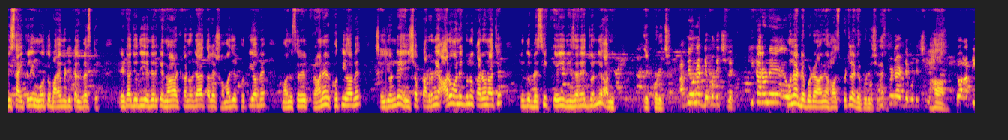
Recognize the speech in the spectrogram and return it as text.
রিসাইক্লিং মতো বায়োমেডিক্যাল ওয়েস্টে এটা যদি এদেরকে না আটকানো যায়, তাহলে সমাজের ক্ষতি হবে, মানুষের প্রাণের ক্ষতি হবে। সেই জন্যে এইসব কারণে আরও অনেকগুলো কারণ আছে, কিন্তু বেসিক এই রিজনের জন্য আমি করেছি। আপনি ওনার ডেপুটি ছিলেন। কি কারণে ওনার ডেপুটি আমি হসপিটালের ডেপুটি ছিলাম। হসপিটালের ডেপুটি ছিলেন। হ্যাঁ। তো আপনি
